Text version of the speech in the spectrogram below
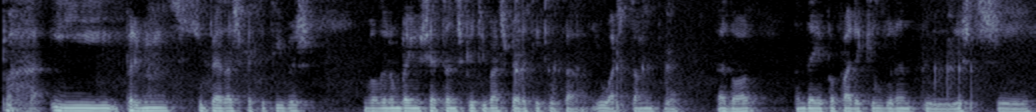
pá, e para mim supera as expectativas valeram bem os 7 anos que eu tive à espera que aquilo está. Eu acho que está muito bom. Adoro. Andei a papar aquilo durante estes eh,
